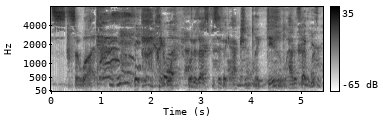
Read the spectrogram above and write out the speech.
so what? like, what? What does that specific action like do? How does that work?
